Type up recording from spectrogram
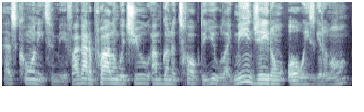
that's corny to me. If I got a problem with you, I'm gonna talk to you. Like me and Jay don't always get along.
